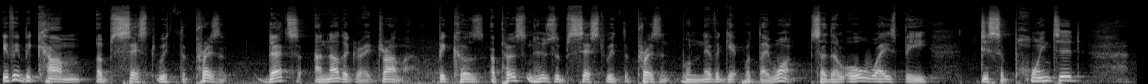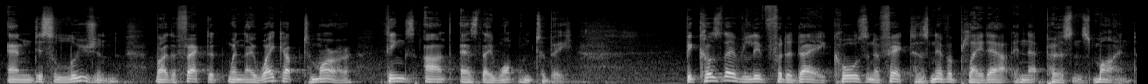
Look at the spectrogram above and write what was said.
If we become obsessed with the present, that's another great drama because a person who's obsessed with the present will never get what they want. So they'll always be disappointed and disillusioned by the fact that when they wake up tomorrow, things aren't as they want them to be because they've lived for today, cause and effect has never played out in that person's mind.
